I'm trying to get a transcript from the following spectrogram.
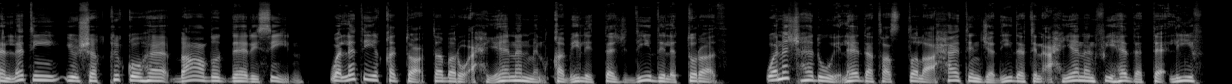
التي يشققها بعض الدارسين، والتي قد تعتبر أحيانًا من قبيل التجديد للتراث، ونشهد ولادة اصطلاحات جديدة أحيانًا في هذا التأليف،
